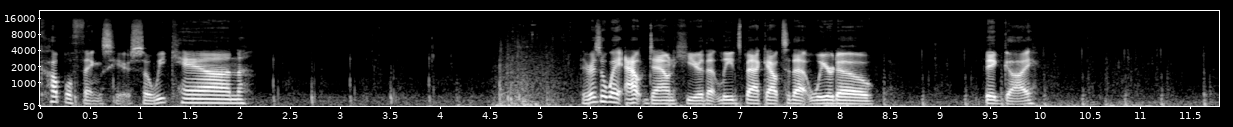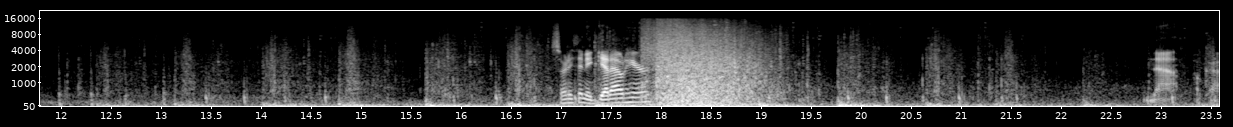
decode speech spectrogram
Couple things here. So we can... There is a way out down here that leads back out to that weirdo big guy. Is there anything to get out here? Nah, okay.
